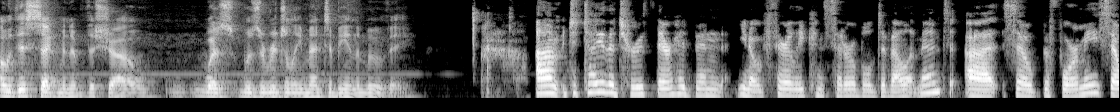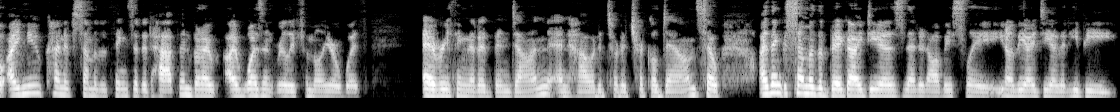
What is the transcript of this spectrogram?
oh this segment of the show was was originally meant to be in the movie? Um, to tell you the truth, there had been, you know, fairly considerable development. Uh, so before me, so I knew kind of some of the things that had happened, but I, I wasn't really familiar with everything that had been done and how it had sort of trickled down. So I think some of the big ideas that it obviously, you know, the idea that he'd be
